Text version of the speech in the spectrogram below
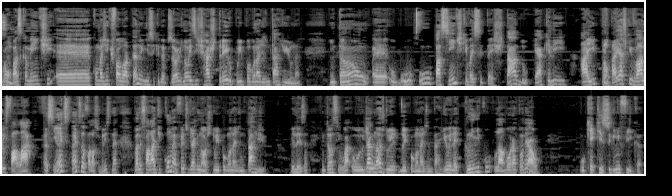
Bom, basicamente, é, como a gente falou até no início aqui do episódio, não existe rastreio para o hipogonadismo tardio, né? Então, é, o, o, o, paciente que vai ser testado é aquele. Aí, pronto. Aí acho que vale falar. Assim, antes, antes de eu falar sobre isso, né? Vale falar de como é feito o diagnóstico do hipogonadismo tardio. Beleza? Então, assim, o, o diagnóstico do, do hipogonadismo tardio ele é clínico laboratorial. O que é que isso significa?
